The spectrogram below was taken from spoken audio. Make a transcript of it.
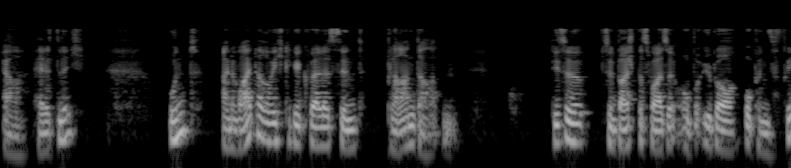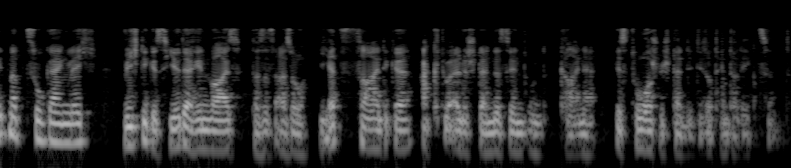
erhältlich. Und eine weitere wichtige Quelle sind Plandaten. Diese sind beispielsweise über OpenStreetMap zugänglich. Wichtig ist hier der Hinweis, dass es also jetztzeitige aktuelle Stände sind und keine historischen Stände, die dort hinterlegt sind.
